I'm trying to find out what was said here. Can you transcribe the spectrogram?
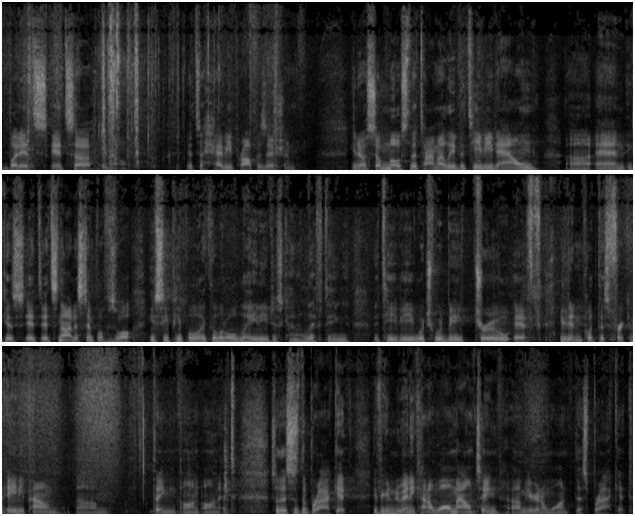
but it's it's a you know it's a heavy proposition. You know, so most of the time I leave the TV down, uh, and because it, it's not as simple as well. You see people like the little old lady just kind of lifting the TV, which would be true if you didn't put this freaking 80 pound um, thing on, on it. So this is the bracket. If you're gonna do any kind of wall mounting, um, you're gonna want this bracket.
